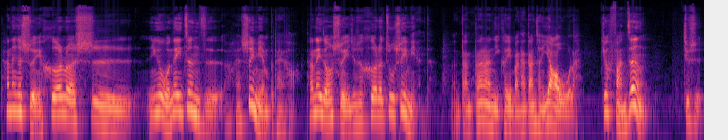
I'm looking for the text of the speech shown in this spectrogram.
它那个水喝了是因为我那阵子好像睡眠不太好，它那种水就是喝了助睡眠的。当当然你可以把它当成药物了，就反正就是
